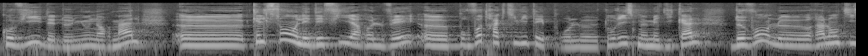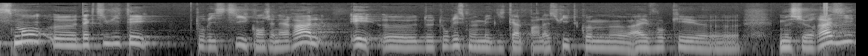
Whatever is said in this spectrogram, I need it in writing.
Covid et de New Normal. quels sont les défis à relever pour votre activité, pour le tourisme médical, devant le ralentissement touristique en général et euh, de tourisme médical par la suite, comme euh, a évoqué euh, Monsieur Razi.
